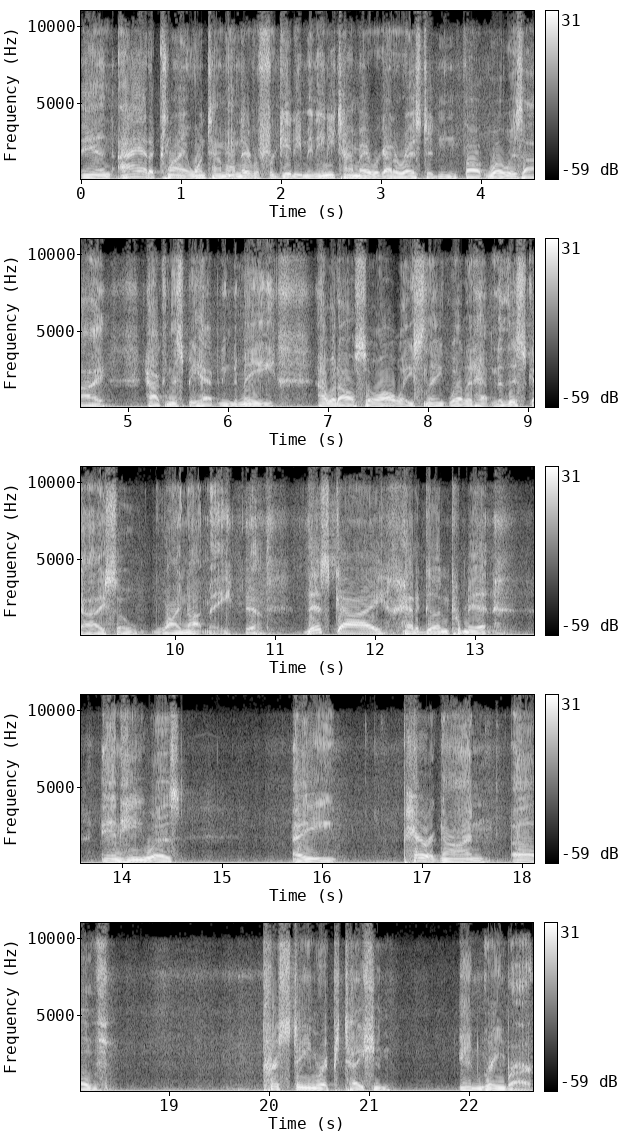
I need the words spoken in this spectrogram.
And I had a client one time, I'll never forget him, and anytime I ever got arrested and thought, woe is I, how can this be happening to me, I would also always think, well, it happened to this guy, so why not me? Yeah. This guy had a gun permit, and he was a paragon of pristine reputation in Greenbrier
